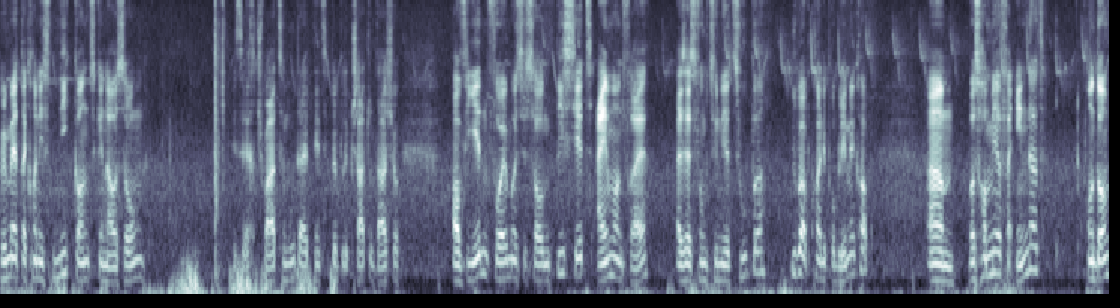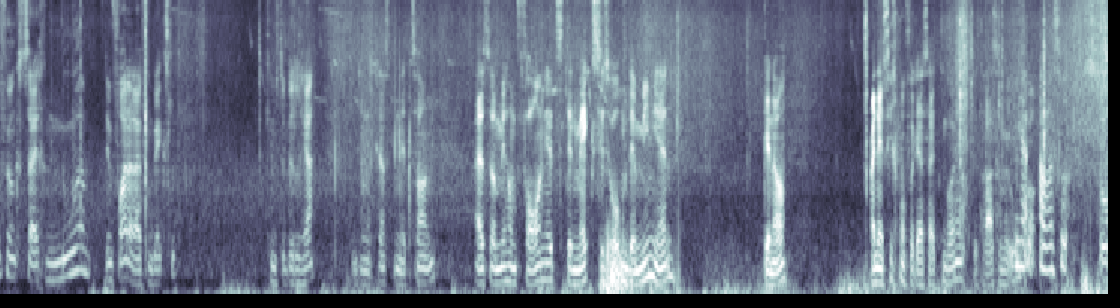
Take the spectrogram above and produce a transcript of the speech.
Höhenmeter kann ich es nicht ganz genau sagen, ist echt schwer zum Mut, jetzt ein bisschen geschattelt auch schon. Auf jeden Fall muss ich sagen, bis jetzt einwandfrei. Also es funktioniert super, überhaupt keine Probleme gehabt. Ähm, was haben wir verändert? Und Anführungszeichen nur den Vorderreifen gewechselt. Kommst du ein bisschen her? Das kannst du nicht sagen. Also wir haben vorne jetzt den Maxis oben, den Minion. Genau. Ah, den sieht man von der Seite gar nicht. Das draußen haben wir ja, aber so. So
